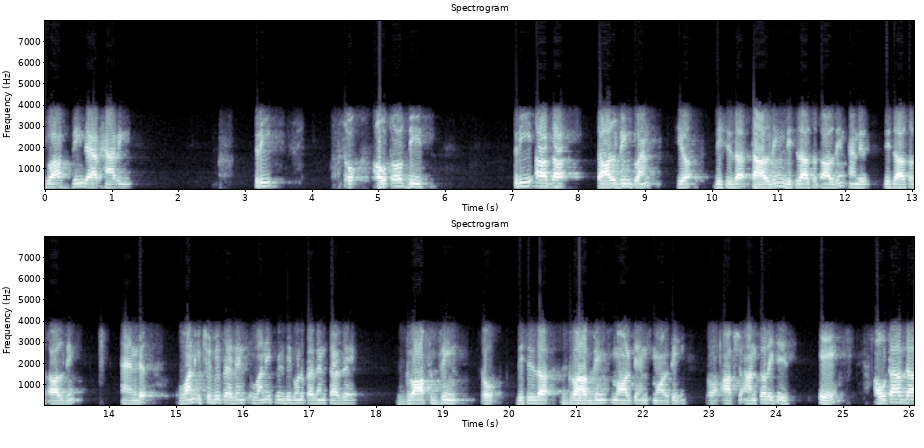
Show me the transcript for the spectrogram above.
dwarf green they are having 3 so out of these 3 are the tall green plants. Here this is the tall green this is also tall green and this is also tall green and one it should be present one it will be going to present as a dwarf green. So this is the dwarf green small t and small t. So option answer it is a. Out of the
